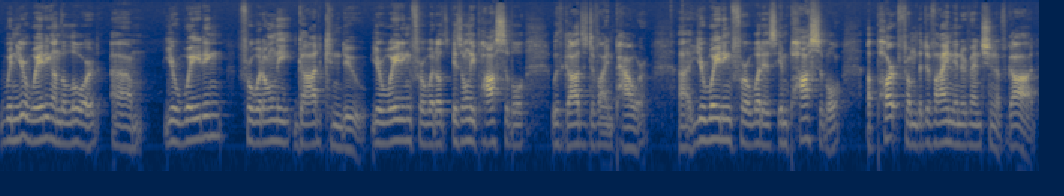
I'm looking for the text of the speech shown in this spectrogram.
when you're waiting on the Lord, um, you're waiting for what only God can do. You're waiting for what is only possible with God's divine power. Uh, you're waiting for what is impossible apart from the divine intervention of God.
